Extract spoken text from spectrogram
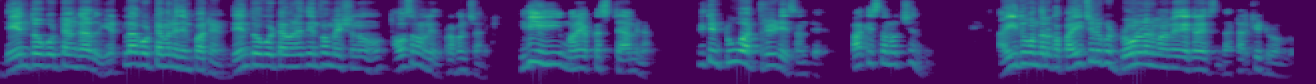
దేంతో కొట్టాం కాదు. ఎట్లా కొట్టాం అనేది ఇంపార్టెంట్. దేంతో కొట్టాం అనేది ఇన్ఫర్మేషన్ అవసరం లేదు ప్రపంచానికి. ఇది మన యొక్క stamina. Within two or three days అంతే. పాకిస్తాన్ వచ్చింది. ఐదు వందలకు పైచులకు డ్రోన్లను మన మీద ఎగరేస్తుంది ఆ టర్కీ డ్రోన్లు.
